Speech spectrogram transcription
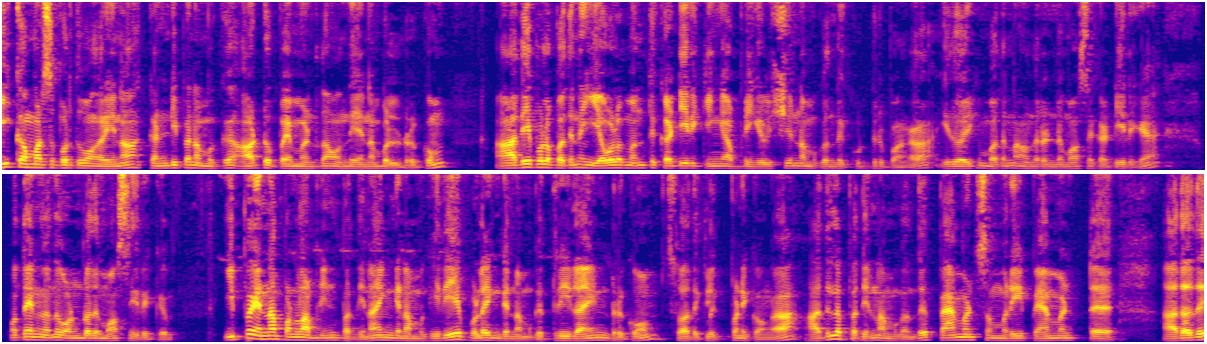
இ காமர்ஸை பொறுத்து வாங்குறீங்கன்னா கண்டிப்பாக நமக்கு ஆட்டோ பேமெண்ட் தான் வந்து எனபிள் இருக்கும். அதே போல் பார்த்தீங்கன்னா எவ்வளோ மந்த் கட்டியிருக்கீங்க அப்படிங்கிற விஷயம் நமக்கு வந்து கொடுத்துருப்பாங்க. இது வரைக்கும் பார்த்தீங்கன்னா நான் வந்து ரெண்டு மாதம் கட்டியிருக்கேன். மொத்தம் எனக்கு வந்து ஒன்பது மாதம் இருக்குது இப்போ என்ன பண்ணலாம் அப்படின்னு பார்த்தீங்கன்னா இங்கே நமக்கு இதே போல் இங்கே நமக்கு த்ரீ லைன் இருக்கும். ஸோ அதை கிளிக் பண்ணிக்கோங்க. அதில் பார்த்தீங்கன்னா நமக்கு வந்து பேமெண்ட் சம்மரி பேமெண்ட் அதாவது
